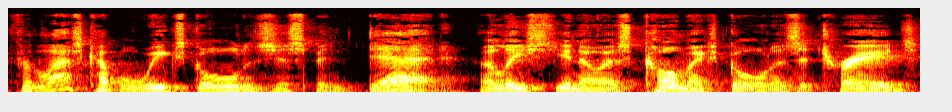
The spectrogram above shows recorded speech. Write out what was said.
for the last couple of weeks, gold has just been dead. At least you know as COMEX gold as it trades.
